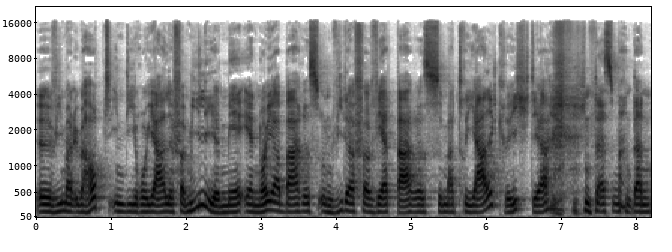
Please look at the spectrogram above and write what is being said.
äh, wie man überhaupt in die royale Familie mehr erneuerbares und wiederverwertbares Material kriegt, ja, dass man dann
